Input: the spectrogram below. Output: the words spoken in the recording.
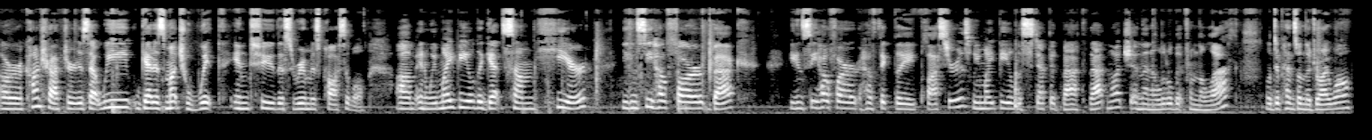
our contractor, is that we get as much width into this room as possible. Um, and we might be able to get some here. You can see how far back you can see how far, how thick the plaster is. We might be able to step it back that much and then a little bit from the lath. Well, it depends on the drywall.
